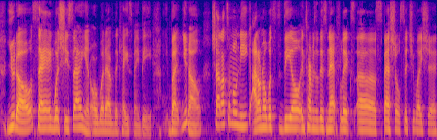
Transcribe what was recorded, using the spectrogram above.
you know saying what she's saying or whatever the case may be. But you know shout out to monique. I don't know what's the deal in terms of this netflix uh special situation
